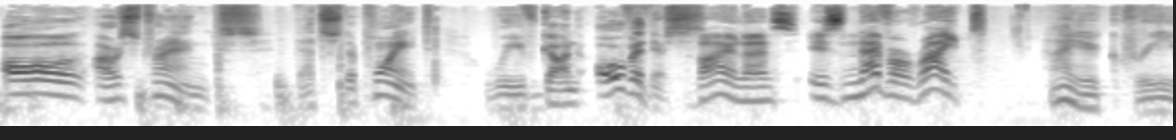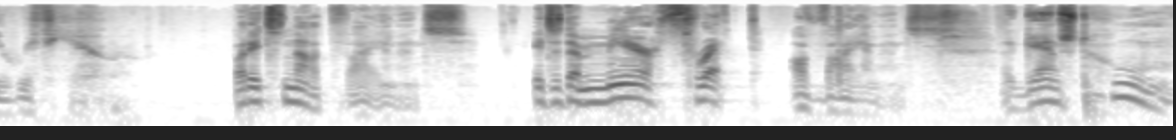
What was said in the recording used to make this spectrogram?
all our strengths. That's the point. We've gone over this. Violence is never right. I agree with you. But it's not violence. It's the mere threat of violence. Against whom?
